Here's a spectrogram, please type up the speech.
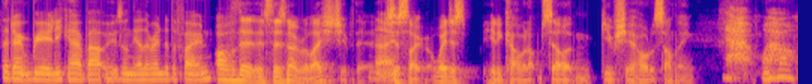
They don't really care about who's on the other end of the phone. oh, there's no relationship there. No. It's just like we're just here to carve it up and sell it and give shareholders something. Yeah. Wow.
